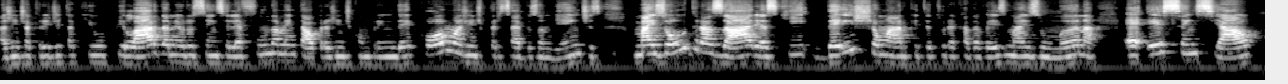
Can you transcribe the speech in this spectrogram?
a gente acredita que o pilar da neurociência ele é fundamental para a gente compreender como a gente percebe os ambientes, mas outras áreas que deixam a arquitetura cada vez mais humana é essencial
